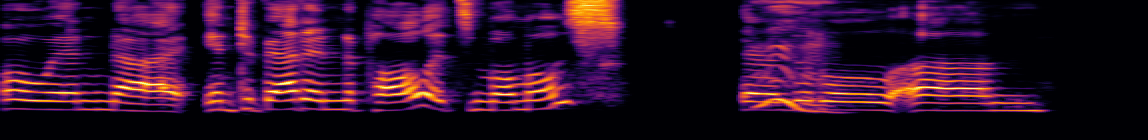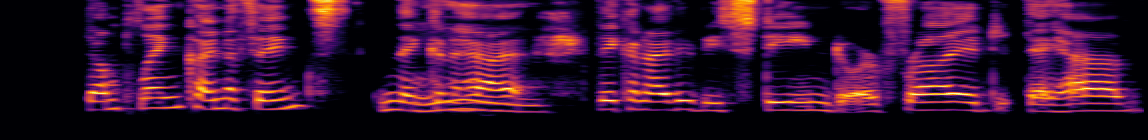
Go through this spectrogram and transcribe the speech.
Oh, in uh, in Tibet and Nepal, it's momos. They're Hmm. little um, dumpling kind of things, and they can have they can either be steamed or fried. They have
